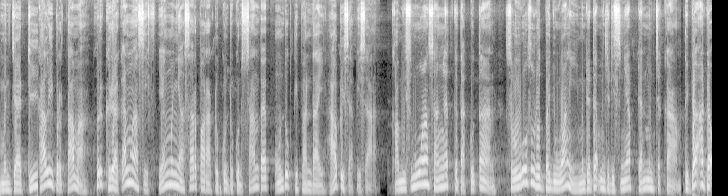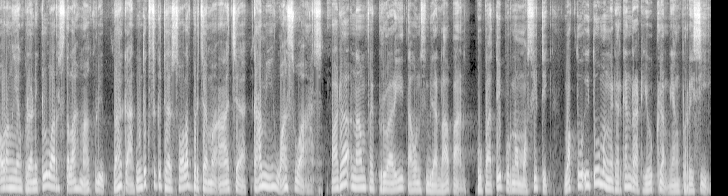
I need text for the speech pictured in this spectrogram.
menjadi kali pertama pergerakan masif yang menyasar para dukun-dukun santet untuk dibantai habis-habisan. Kami semua sangat ketakutan. Seluruh sudut Banyuwangi mendadak menjadi senyap dan mencekam. Tidak ada orang yang berani keluar setelah maghrib. Bahkan untuk sekedar sholat berjamaah aja, kami was-was. Pada 6 Februari tahun 98, Bupati Purnomo Sidik waktu itu mengedarkan radiogram yang berisi.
